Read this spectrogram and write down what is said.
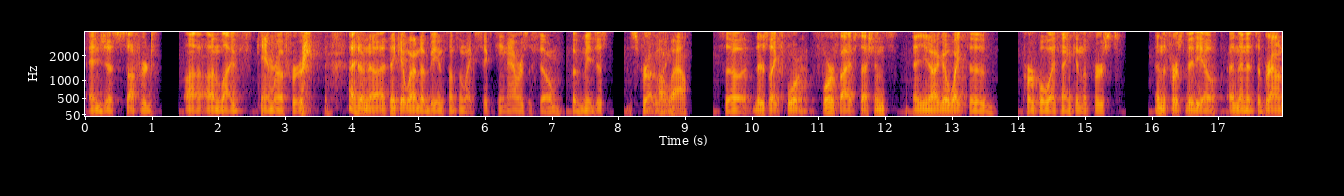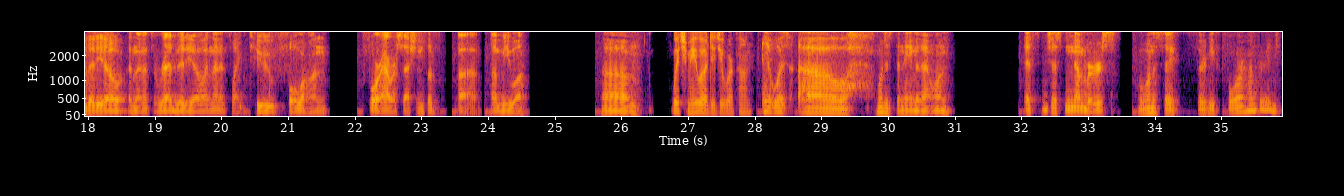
and just suffered uh, on live camera for I don't know. I think it wound up being something like 16 hours of film of me just struggling. Oh wow! So there's like four four or five sessions, and you know I go white to purple. I think in the first in the first video, and then it's a brown video, and then it's a red video, and then it's like two full on four hour sessions of uh, a Miwa. Um, Which Miwa did you work on? it was oh, what is the name of that one? It's just numbers. I want to say thirty four hundred.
